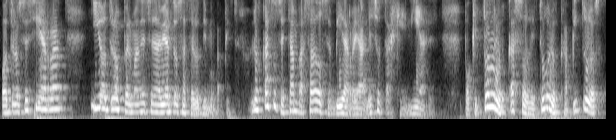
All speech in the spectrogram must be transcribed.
otros se cierran y otros permanecen abiertos hasta el último capítulo. Los casos están basados en vida real, eso está genial, porque todos los casos de todos los capítulos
